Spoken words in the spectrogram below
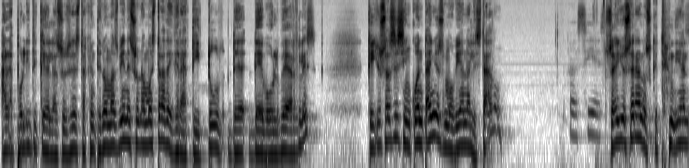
a la política y a la sociedad esta gente? No, más bien es una muestra de gratitud, de devolverles que ellos hace 50 años movían al Estado. Así es. O sea, ellos eran los que tenían,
